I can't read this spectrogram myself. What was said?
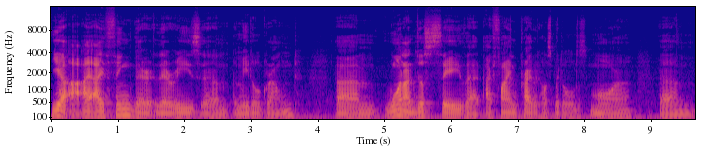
Yeah, I, I think there there is um, a middle ground. Um, one, I'd just say that I find private hospitals more um,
